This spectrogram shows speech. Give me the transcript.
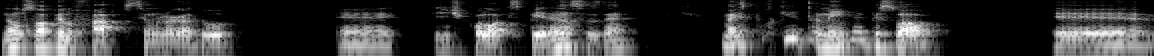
Não só pelo fato de ser um jogador é, que a gente coloca esperanças, né? Mas porque também, né, pessoal? É...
